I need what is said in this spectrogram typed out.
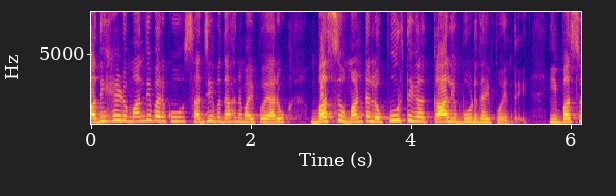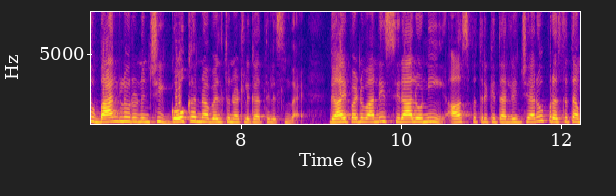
పదిహేడు మంది వరకు సజీవ దహనం అయిపోయారు. బస్సు మంటలో పూర్తిగా కాలి బూడిదైపోయింది. ఈ బస్సు బెంగళూరు నుంచి గోకర్ణ వెళ్తున్నట్లుగా తెలిసిందే. గాయపడిన వారిని సిరాలోని ఆసుపత్రికి తరలించారు. ప్రస్తుతం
